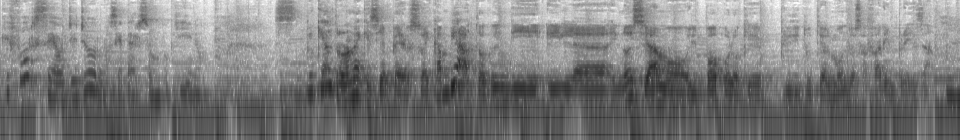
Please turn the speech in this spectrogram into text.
che forse oggigiorno si è perso un pochino più che altro non è che si è perso, è cambiato, quindi il, il, noi siamo il popolo che più di tutti al mondo sa fare impresa. Mm.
